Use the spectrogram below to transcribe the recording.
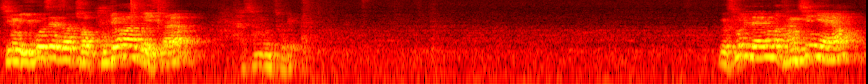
지금 이곳에서 저 구경하고 있어요? 다시 한 번 소리. 이거 소리 내는 거 당신이에요?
